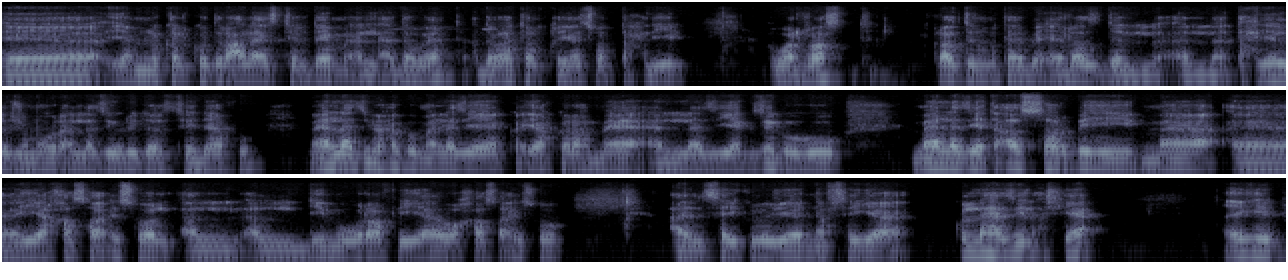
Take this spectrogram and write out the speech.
آه، يملك القدرة على استخدام الأدوات أدوات القياس والتحليل والرصد رصد المتابع رصد تحليل الجمهور الذي يريد استهدافه ما الذي يحبه ما الذي يك- يكره ما الذي يجذبه ما الذي يتأثر به ما آه، هي خصائصه ال- ال- الديموغرافية وخصائصه السيكولوجية النفسية كل هذه الأشياء يجب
